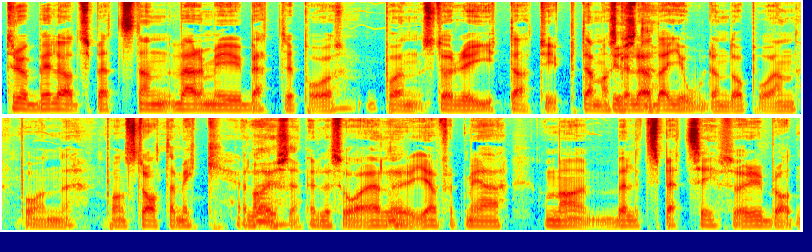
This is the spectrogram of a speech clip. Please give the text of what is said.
trubbig lödspets, den värmer ju bättre på, på en större yta, typ där man ska löda jorden då på en, på en, på en stratamick. Ja, Eller, det. eller så. Eller Mm. jämfört med om man är väldigt spetsig så är det ju bra om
